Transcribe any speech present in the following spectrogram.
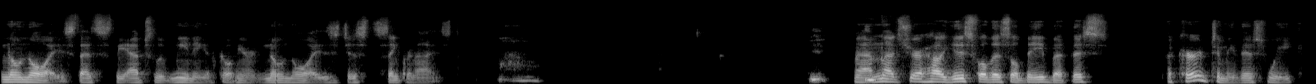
no noise. That's the absolute meaning of coherent. No noise, just synchronized. Wow. Now, I'm not sure how useful this will be, but this occurred to me this week.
